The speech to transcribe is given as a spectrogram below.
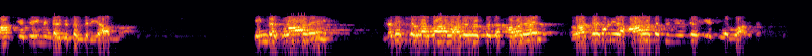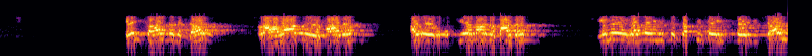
பாக்கியத்தையும் எங்களுக்கு தந்திரியாங்களா இந்த துவாவை நடிசல்லாம் அலுவலகம் அவர்கள் ரஜமுடைய ஆரம்பத்தில் இருந்தே கேட்டு வருவார்கள். ஏன் காரணம் என்றால் ரமலானுடைய மாதம் அது ஒரு முக்கியமான மாதம். இது நம்மை விட்டு தப்பித்தை போய்விட்டால்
